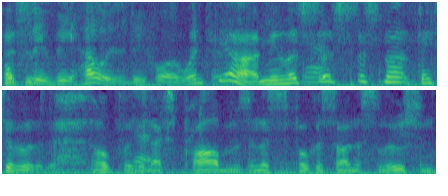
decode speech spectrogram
Hopefully, a, be housed before winter. Yeah, I mean, let's Yeah. let's let's not think of hopefully Yeah. the next problems, and let's focus on the solution.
